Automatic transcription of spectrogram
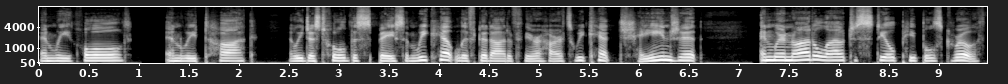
And we hold and we talk and we just hold the space and we can't lift it out of their hearts. We can't change it. And we're not allowed to steal people's growth.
